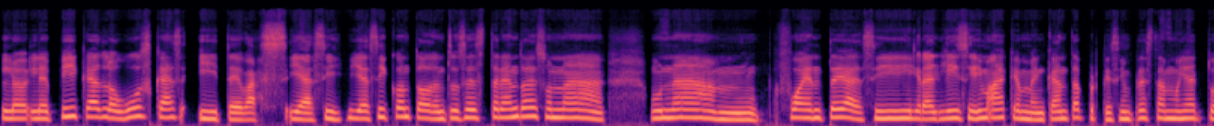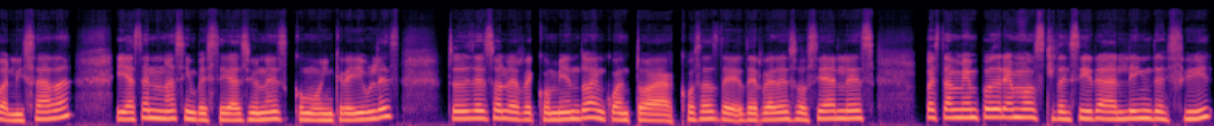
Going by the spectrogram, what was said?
lo, le picas, lo buscas y te vas. Y así, y así con todo. Entonces Trendo es una, una mm, fuente así grandísima que me encanta porque siempre está muy actualizada y hacen unas investigaciones como increíbles. Entonces eso les recomiendo en cuanto a cosas de, de redes sociales. Pues también podríamos decir a Link de Feed,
